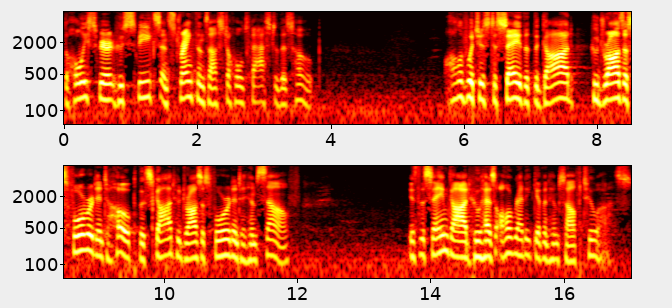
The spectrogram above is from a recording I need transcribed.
the Holy Spirit who speaks and strengthens us to hold fast to this hope. All of which is to say that the God who draws us forward into hope, this God who draws us forward into Himself, is the same God who has already given himself to us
